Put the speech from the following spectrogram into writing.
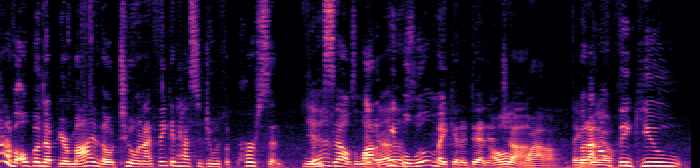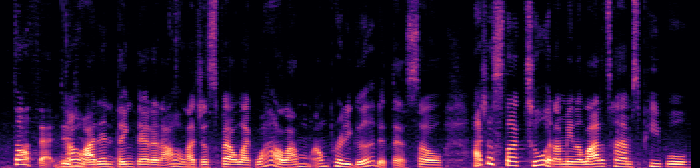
Kind of opened up your mind though, too. And I think it has to do with the person yeah, themselves. A lot of does. people will make it a dead end oh, job. wow. They but will. I don't think you thought that, no, you? I didn't think that at all. Mm -hmm. I just felt like, wow, I'm, I'm pretty good at this. So I just stuck to it. I mean, a lot of times people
